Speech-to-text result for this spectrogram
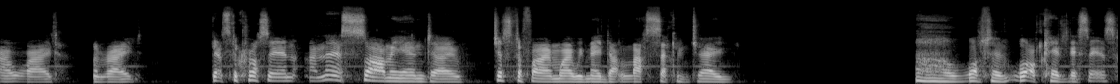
out wide, on the right. Gets the cross in, and there's Sarmiento, justifying why we made that last second change. Oh, what a what a kid this is.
